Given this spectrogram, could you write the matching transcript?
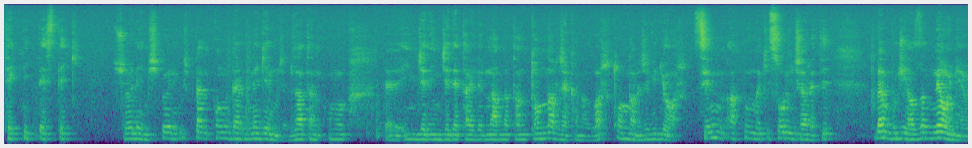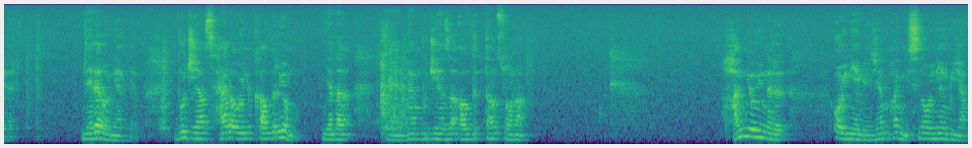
teknik destek şöyleymiş böyleymiş ben onun derdine gelmeyeceğim. Zaten onu e, ince ince detaylarını anlatan tonlarca kanal var, tonlarca video var. Senin aklındaki soru işareti ben bu cihazda ne oynayabilirim? Neler oynayabilirim? Bu cihaz her oyunu kaldırıyor mu? Ya da e, ben bu cihazı aldıktan sonra hangi oyunları oynayabileceğim, hangisini oynayamayacağım?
